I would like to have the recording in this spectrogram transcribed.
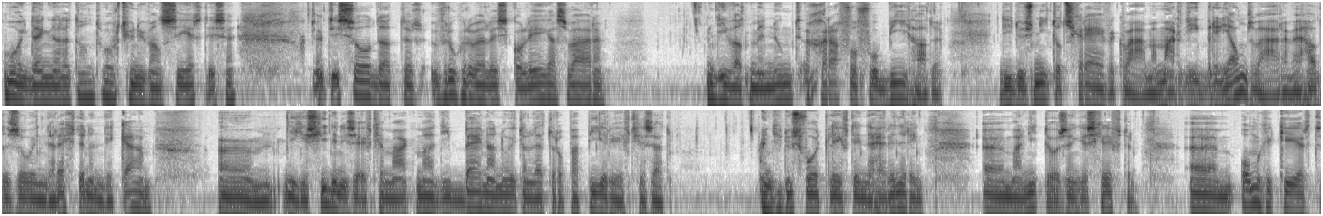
Oh, ik denk dat het antwoord genuanceerd is. Hè. Het is zo dat er vroeger wel eens collega's waren die wat men noemt grafofobie hadden. Die dus niet tot schrijven kwamen, maar die briljant waren. Wij hadden zo in de rechten een decaan um, die geschiedenis heeft gemaakt, maar die bijna nooit een letter op papier heeft gezet. En die dus voortleeft in de herinnering, uh, maar niet door zijn geschriften. Um, omgekeerd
